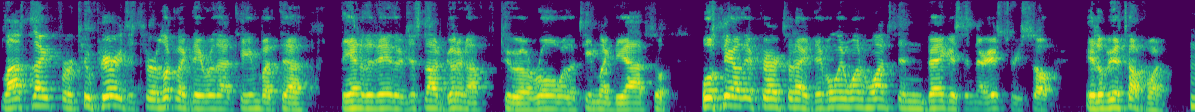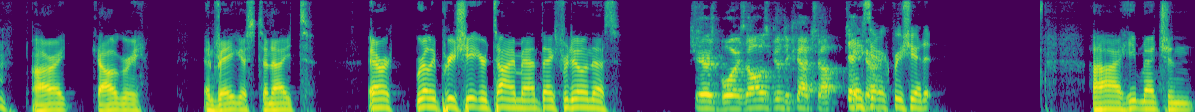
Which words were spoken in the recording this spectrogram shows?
last night for two periods, it sort of looked like they were that team, but uh, at the end of the day, they're just not good enough to uh, roll with a team like the Avs. So we'll see how they fare tonight. They've only won once in Vegas in their history, so it'll be a tough one. Hmm. All right, Calgary and Vegas tonight. Eric, really appreciate your time, man. Thanks for doing this. Cheers, boys. Always good to catch up. Take Thanks, care. Eric. Appreciate it. Uh, he mentioned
